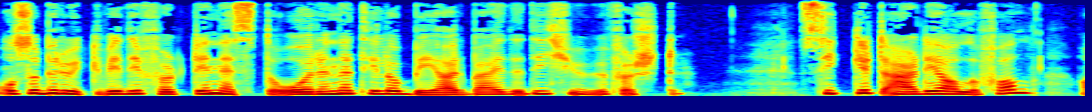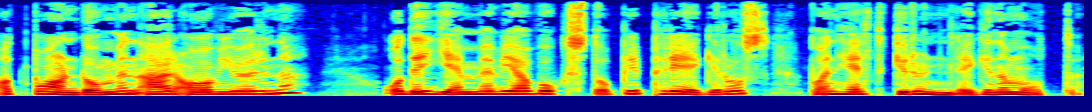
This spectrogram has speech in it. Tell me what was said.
og så bruker vi de 40 neste årene til å bearbeide de 20 første. Sikkert er det i alle fall at barndommen er avgjørende, og det hjemmet vi har vokst opp i preger oss på en helt grunnleggende måte.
